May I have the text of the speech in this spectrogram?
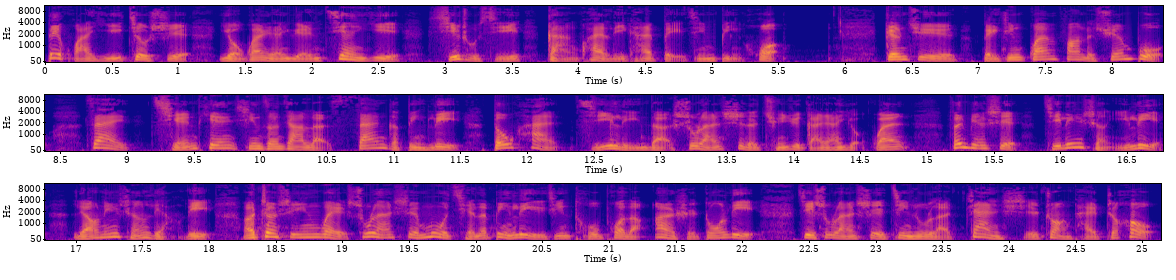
被怀疑就是有关人员建议习主席赶快离开北京避祸。根据北京官方的宣布，在前天新增加了三个病例，都和吉林的舒兰市的群聚感染有关，分别是吉林省一例，辽宁省两例。而正是因为舒兰市目前的病例已经突破了二十多例，继舒兰市进入了战时状态之后。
